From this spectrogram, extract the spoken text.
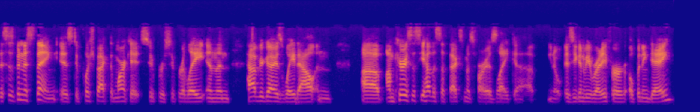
this has been his thing is to push back the market super super late and then have your guys wait out and uh, I'm curious to see how this affects him as far as like, uh, you know, is he going to be ready for opening day?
